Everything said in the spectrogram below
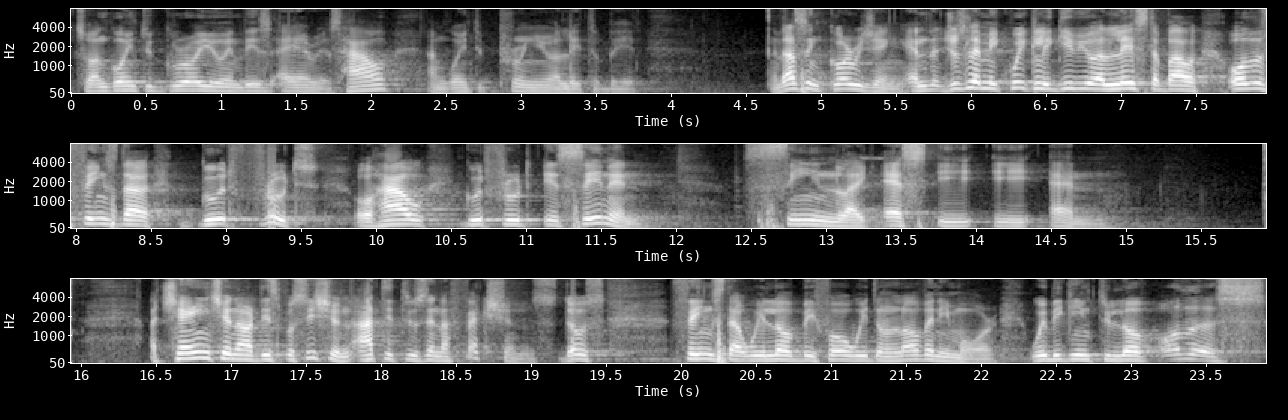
So I'm going to grow you in these areas. How? I'm going to prune you a little bit. And that's encouraging. And just let me quickly give you a list about all the things that good fruit or how good fruit is seen in. Seen like S E E N. A change in our disposition, attitudes, and affections. Those things that we loved before we don't love anymore. We begin to love others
